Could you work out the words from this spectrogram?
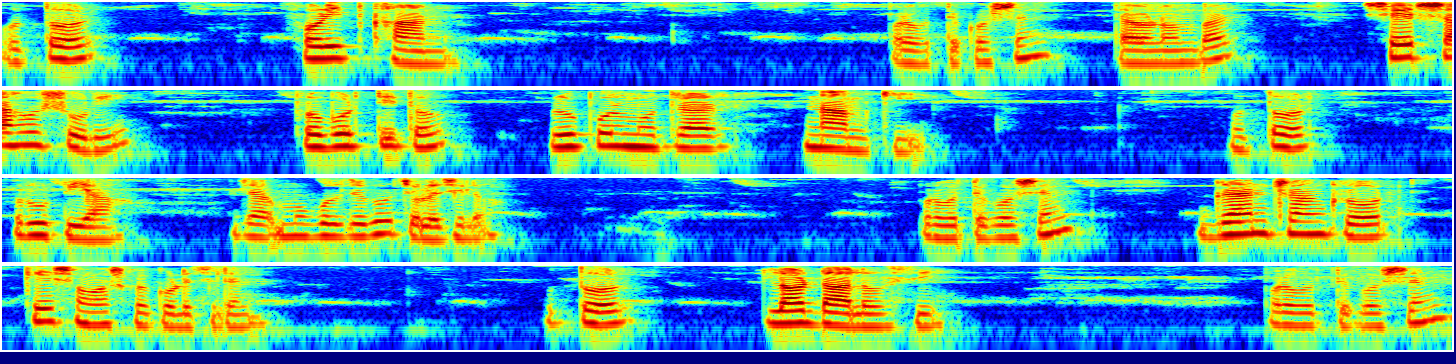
উত্তর, ফরিদ খান। পরবর্তী কোশ্চেন তেরো নম্বর, শেরশাহ সুরি প্রবর্তিত রূপোর মুদ্রার নাম কি? উত্তর, রুপিয়া, যা মুঘল যুগেও চলেছিল। পরবর্তী কোশ্চেন গ্র্যান্ড ট্রাঙ্ক রোড কে সংস্কার করেছিলেন? উত্তর লর্ড ডালহৌসি পরবর্তী কোশ্চেন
